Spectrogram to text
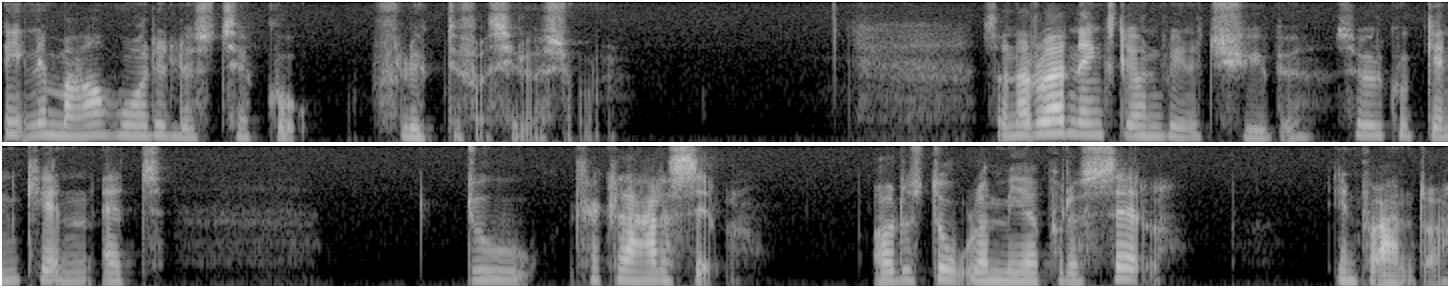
Egentlig meget hurtigt lyst til at gå, flygte fra situationen. Så når du er den ængstlige undvigende type, så vil du kunne genkende, at du kan klare dig selv, og du stoler mere på dig selv end på andre.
